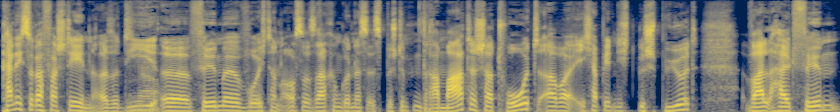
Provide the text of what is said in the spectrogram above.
Kann ich sogar verstehen. Also die äh, Filme, wo ich dann auch so sage, im Grunde, das ist bestimmt ein dramatischer Tod, aber ich habe ihn nicht gespürt, weil halt Film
